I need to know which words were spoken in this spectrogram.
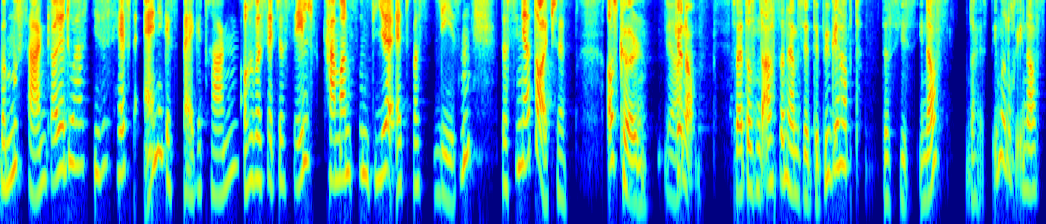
Man muss sagen, Claudia, du hast dieses Heft einiges beigetragen. Auch über Set Your Sales kann man von dir etwas lesen. Das sind ja Deutsche. Aus Köln. Ja. Genau. 2018 haben sie ein Debüt gehabt. Das hieß Enough. Oder heißt immer noch Enough.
